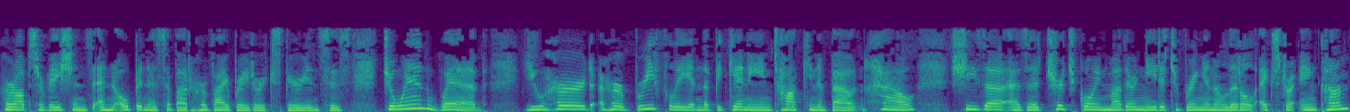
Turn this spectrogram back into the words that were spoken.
her observations and openness about her vibrator experiences. Joanne Webb, you heard her briefly in the beginning talking about how she's a, as a church-going mother needed to bring in a little extra income,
